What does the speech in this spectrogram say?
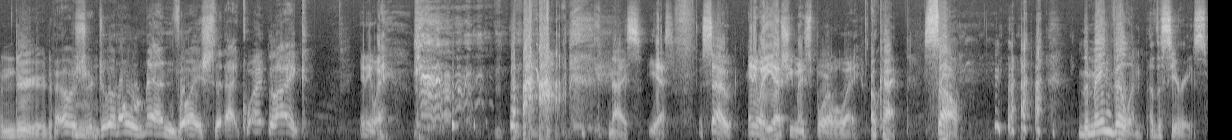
Indeed. I was do an old man voice that I quite like. Anyway, Nice. yes. So, anyway, yes, you may spoil away. Okay, so the main villain of the series,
